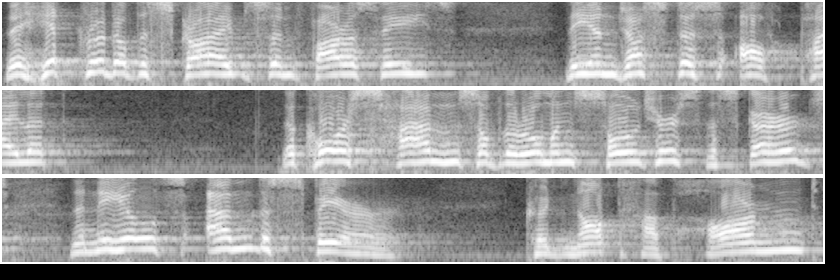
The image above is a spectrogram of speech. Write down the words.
the hatred of the scribes and Pharisees, the injustice of Pilate, the coarse hands of the Roman soldiers, the scourge, the nails, and the spear could not have harmed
